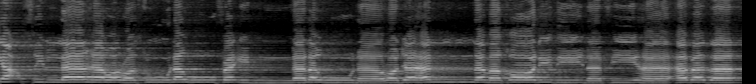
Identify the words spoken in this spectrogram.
يعص الله ورسوله فإن له نار جهنم خالدين فيها أبدا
